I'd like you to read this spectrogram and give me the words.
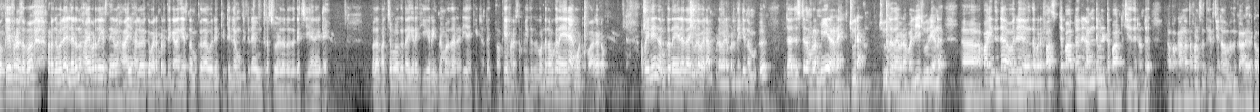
ഓക്കെ ഫ്രണ്ട്സ് അപ്പോൾ പറഞ്ഞ പോലെ എല്ലാവരും ഒന്ന് ഹായ് പറഞ്ഞ കേസ് നിങ്ങൾ ഹായ് ഹലോ ഒക്കെ വരുമ്പോഴത്തേക്കാണ് കേസ് നമുക്ക് ഒരു കിട്ടിലും കിട്ടിലും ഇൻട്രസ്റ്റ് വരുന്നുണ്ട്. ഇതൊക്കെ ചെയ്യാനായിട്ടേ. അപ്പോൾ പച്ചമുളക് ഇങ്ങനെ കീറി നമ്മൾ റെഡി ആക്കിയിട്ടുണ്ട് ഓക്കെ ഫ്രണ്ട്സ് അപ്പോൾ ഇതൊക്കെ കൊണ്ട് നമുക്ക് നേരെ അങ്ങോട്ട് പോകാം കേട്ടോ. അപ്പോൾ ഇനി നമുക്ക് നേരെ ഇതാ ഇവിടെ വരാം. ഇവിടെ വരുമ്പോഴത്തേക്ക് നമുക്ക് ജസ്റ്റ് നമ്മളെ മീനാണ് ചൂര. ചൂര ഇതാ ഇവിടെ വലിയ ചൂരയാണ്. അപ്പോൾ ഇതിന്റെ ഒരു എന്താ പറയുക ഫസ്റ്റ് പാർട്ട് ഒരു രണ്ട് മിനിറ്റ് പാർട്ട് ചെയ്തിട്ടുണ്ട്. അപ്പോൾ കാണാത്ത ഫ്രണ്ട്സ് തീർച്ചയായിട്ടും അവരോട് കാണുക കേട്ടോ.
